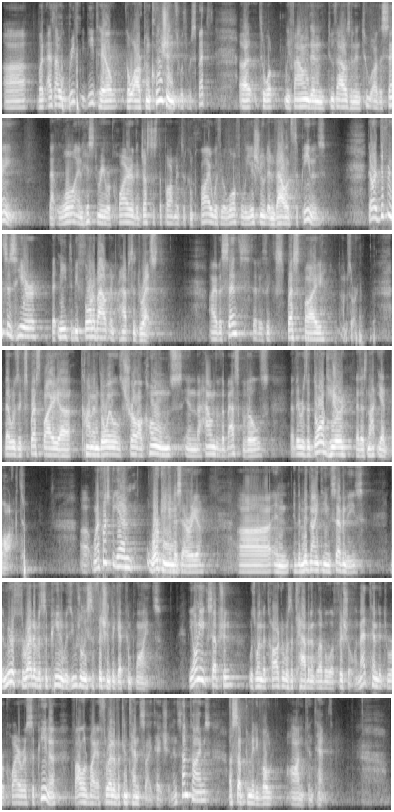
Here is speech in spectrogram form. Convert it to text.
Uh, but as I will briefly detail, though our conclusions with respect uh, to what we found in 2002 are the same, that law and history require the Justice Department to comply with your lawfully issued and valid subpoenas, there are differences here that need to be thought about and perhaps addressed. I have a sense that is expressed by, I'm sorry, that was expressed by uh, Conan Doyle's Sherlock Holmes in The Hound of the Baskervilles that there is a dog here that has not yet barked. Uh, when I first began working in this area uh, in, in the mid-1970s, the mere threat of a subpoena was usually sufficient to get compliance. The only exception was when the target was a cabinet-level official, and that tended to require a subpoena followed by a threat of a contempt citation, and sometimes a subcommittee vote on contempt.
